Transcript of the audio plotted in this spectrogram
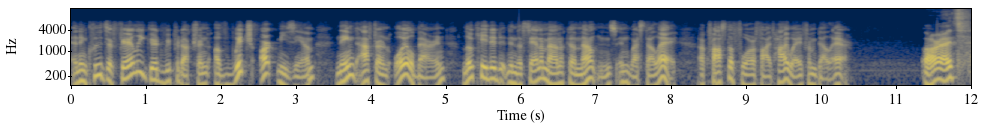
and includes a fairly good reproduction of which art museum named after an oil baron located in the Santa Monica Mountains in West LA, across the 405 highway from Bel Air. All right,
